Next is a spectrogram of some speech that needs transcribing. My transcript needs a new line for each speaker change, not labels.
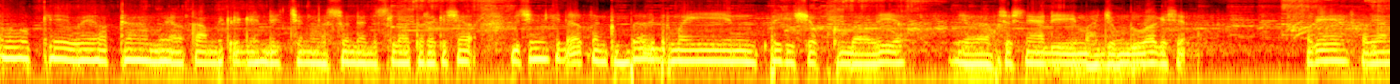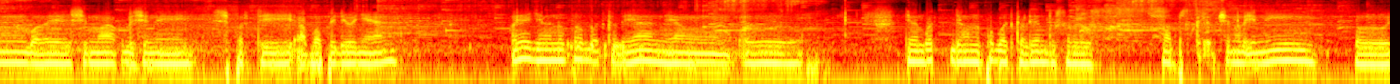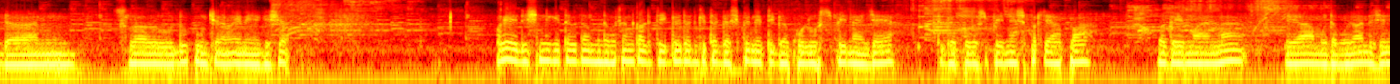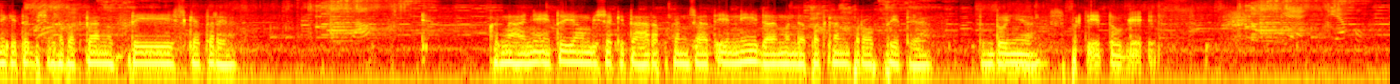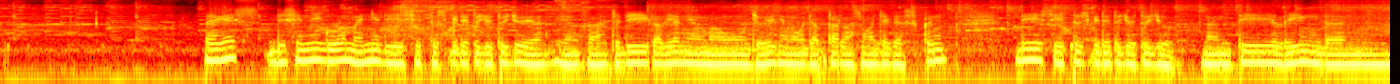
Oke, welcome, welcome back again di channel Sun dan ya guys ya. Di sini kita akan kembali bermain Peggy Shop kembali ya. Ya, khususnya di Mahjong 2 guys ya. Oke, kalian boleh simak di sini seperti apa videonya. Oh ya, jangan lupa buat kalian yang uh, jangan buat jangan lupa buat kalian untuk selalu subscribe channel ini uh, dan selalu dukung channel ini ya guys ya. Oke di sini kita udah mendapatkan kali tiga dan kita gaskan di 30 spin aja ya. 30 spinnya seperti apa? Bagaimana? Ya mudah-mudahan di sini kita bisa mendapatkan free scatter ya. Karena hanya itu yang bisa kita harapkan saat ini dan mendapatkan profit ya. Tentunya seperti itu guys ya guys di sini gua mainnya di situs gede 77 ya yang jadi kalian yang mau join yang mau daftar langsung aja gasken di situs gede 77 nanti link dan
